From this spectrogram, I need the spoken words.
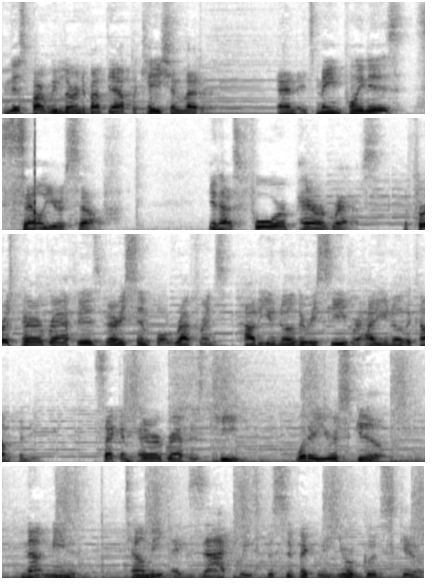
In this part, we learned about the application letter, and its main point is sell yourself. It has four paragraphs. The first paragraph is very simple. Reference, how do you know the receiver? How do you know the company? Second paragraph is key. What are your skills? And that means tell me exactly, specifically, your good skills.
